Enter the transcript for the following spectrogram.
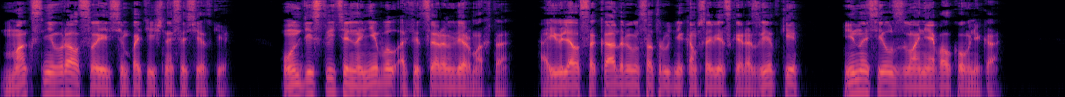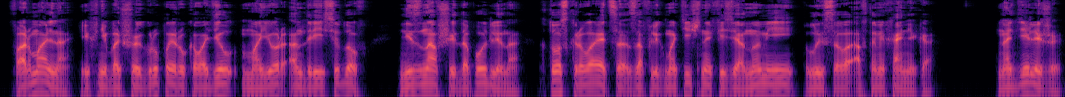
Макс не врал своей симпатичной соседке. Он действительно не был офицером вермахта, а являлся кадровым сотрудником советской разведки и носил звание полковника. Формально их небольшой группой руководил майор Андрей Седов, не знавший доподлинно, кто скрывается за флегматичной физиономией лысого автомеханика. На деле же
